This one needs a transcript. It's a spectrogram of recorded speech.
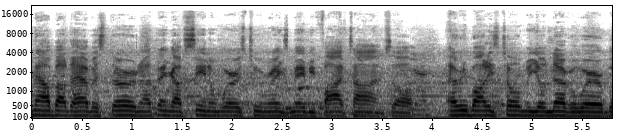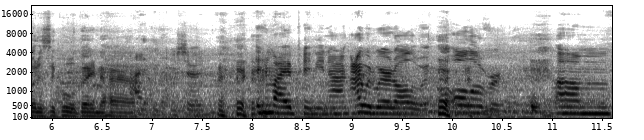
now about to have his third, and I think I've seen him wear his two rings maybe five times. So Yeah. everybody's told me you'll never wear it, but it's a cool thing to have. I think you should. In my opinion, I, I would wear it all over. All over. Um,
